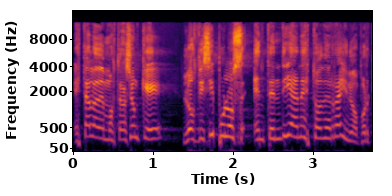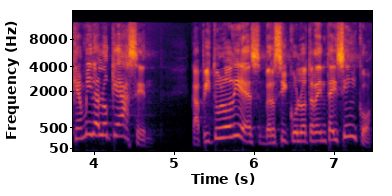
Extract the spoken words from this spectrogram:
está la demostración que los discípulos entendían esto de reino, porque mira lo que hacen. Capítulo 10, versículo 35.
